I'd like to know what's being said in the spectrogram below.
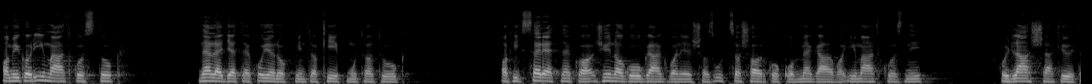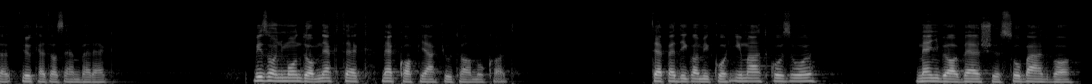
Amikor imádkoztok, ne legyetek olyanok, mint a képmutatók, akik szeretnek a zsinagógákban és az utcasarkokon megállva imádkozni, hogy lássák őket az emberek. Bizony mondom nektek, megkapják jutalmukat. Te pedig, amikor imádkozol, menj be a belső szobádba,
